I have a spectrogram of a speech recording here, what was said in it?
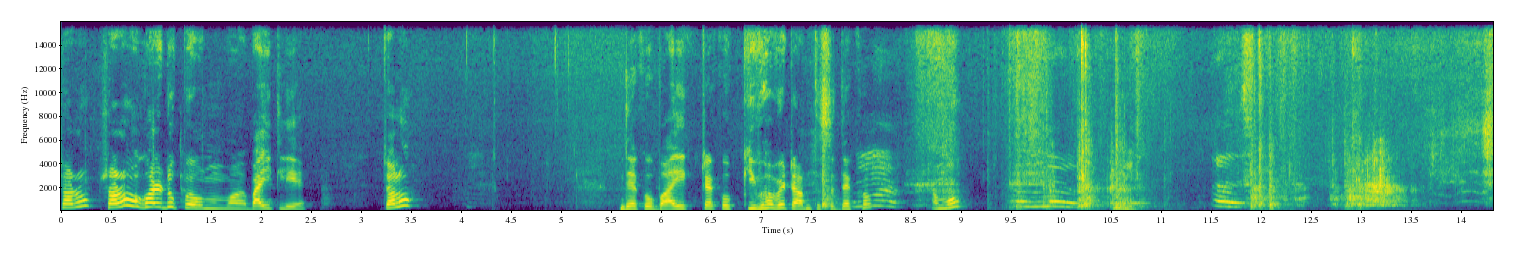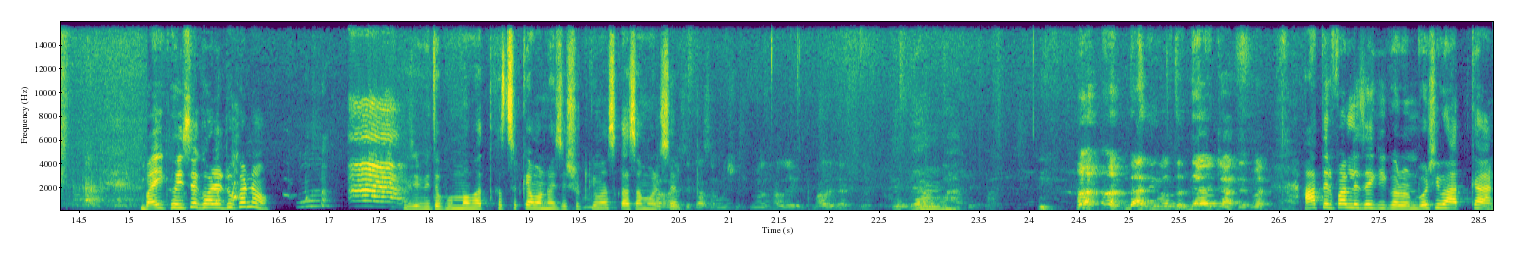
সরো সরো, ও ঘরে ঢুকবে ও বাইক নিয়ে। চলো। দেখো, বাইকটাকে কীভাবে টানতেছে, দেখো। আম্মু। বাইক হয়েছে ঘরে ঢুকানো? জিমি তো ফুম্মা ভাত খাচ্ছে কেমন হয়েছে? শুটকি মাছ কাঁচা মরিচের মতো হাতের পারলে যে কি করুন বসি ভাত খান।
